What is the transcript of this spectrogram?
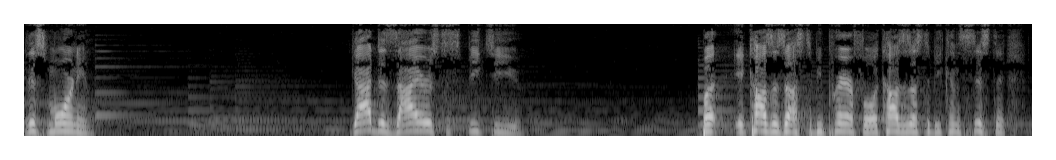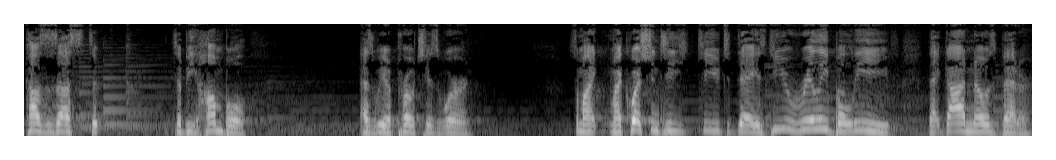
this morning. God desires to speak to you. But it causes us to be prayerful. It causes us to be consistent. It causes us to, to be humble as we approach His Word. So, my, my question to, to you today is Do you really believe that God knows better?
